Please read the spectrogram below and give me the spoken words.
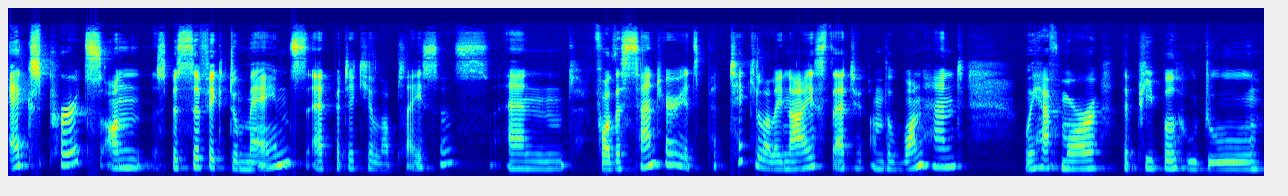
experts on specific domains at particular places. And for the center, it's particularly nice that, on the one hand, we have more the people who do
